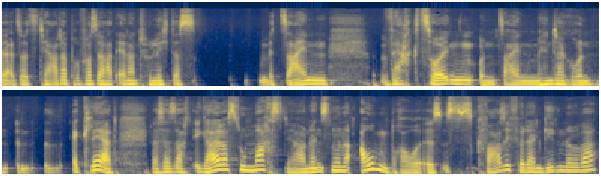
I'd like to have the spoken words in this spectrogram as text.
also als Theaterprofessor hat er natürlich das mit seinen Werkzeugen und seinem Hintergrund äh, erklärt, dass er sagt, egal was du machst, ja, und wenn es nur eine Augenbraue ist, ist es quasi für dein Gegenüber,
